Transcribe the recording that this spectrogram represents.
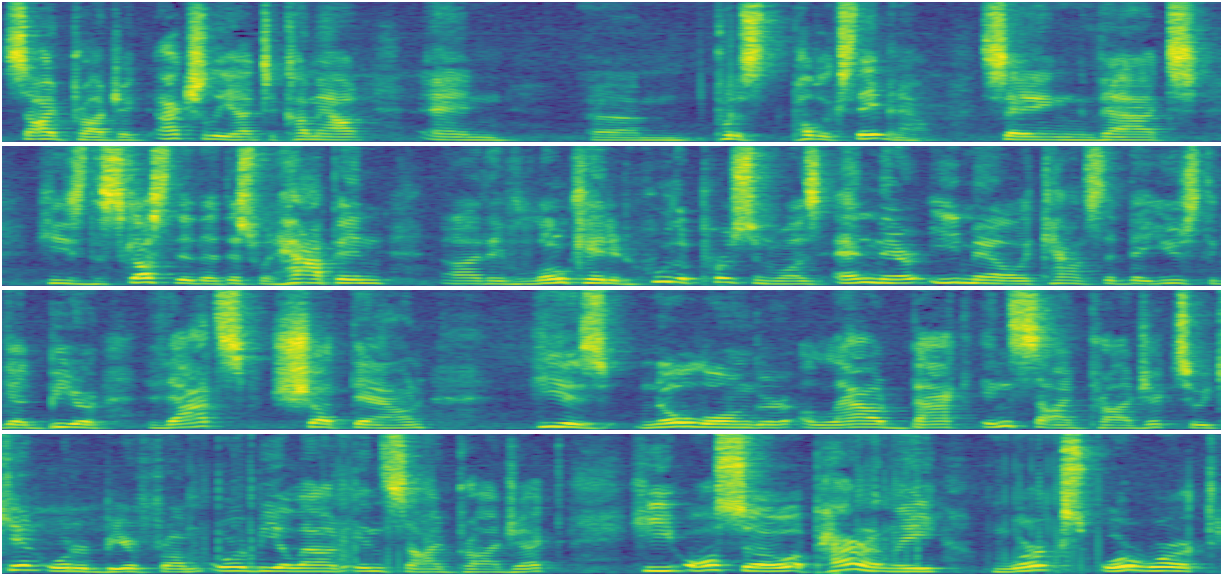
Side Project actually had to come out and um, put a public statement out saying that he's disgusted that this would happen. Uh, they've located who the person was and their email accounts that they used to get beer. That's shut down. He is no longer allowed back in Side Project, so he can't order beer from or be allowed in Side Project. He also apparently works or worked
